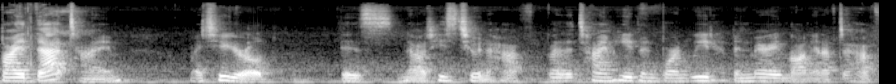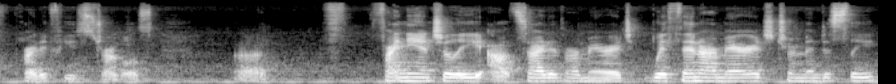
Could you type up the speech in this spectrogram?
by that time, my two year old is now he's two and a half. By the time he'd been born, we'd have been married long enough to have quite a few struggles, uh, financially, outside of our marriage, within our marriage, tremendously.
